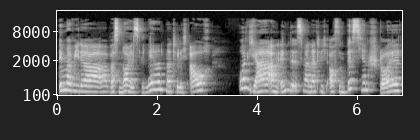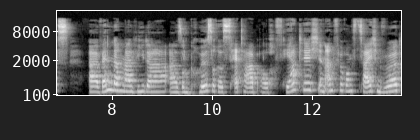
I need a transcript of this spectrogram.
Immer wieder was Neues gelernt, natürlich auch. Und ja, am Ende ist man natürlich auch so ein bisschen stolz, äh, wenn dann mal wieder äh, so ein größeres Setup auch fertig in Anführungszeichen wird.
